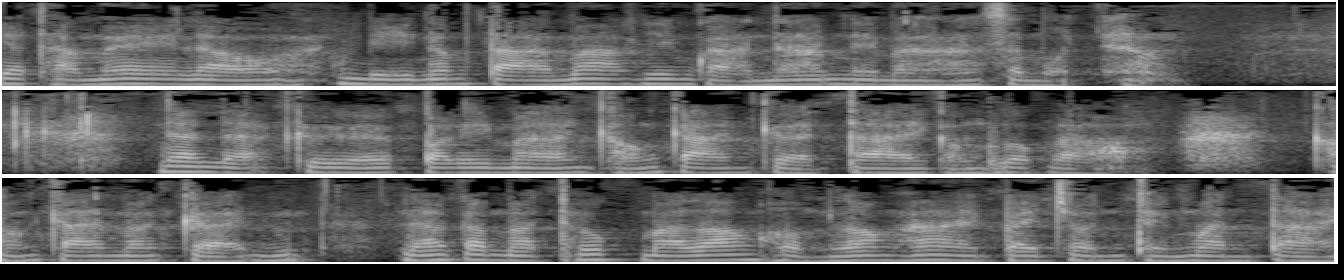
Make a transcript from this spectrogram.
จะทำให้เรามีน้ำตามากยิ่งกว่าน้ำในมหาสมุทรนั่นแหละคือปริมาณของการเกิดตายของพวกเรา ของการมาเกิด แล้วก็มาทุกข์มาร้องห่มร้องไห้ไปจนถึงวันตาย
